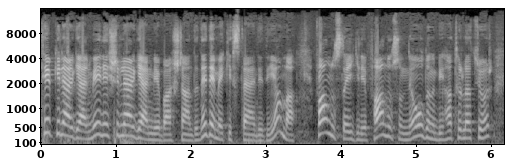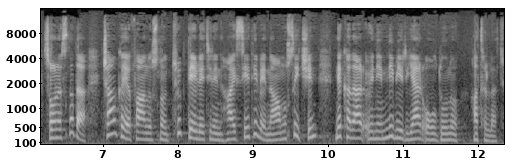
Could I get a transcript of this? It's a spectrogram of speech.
tepkiler gelmeye, eleştiriler gelmeye başlandı. Ne demek istendi diye ama fanusla ilgili fanusun ne olduğunu bir hatırlatıyor. Sonrasında da Çankaya fanusunun Türk devletinin haysiyeti ve namusu için ne kadar önemli bir yer olduğunu hatırlatıyor.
